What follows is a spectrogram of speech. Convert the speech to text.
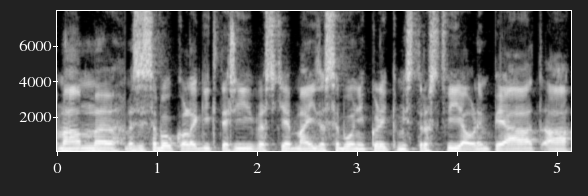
Mám eh, mezi sebou kolegy, kteří vlastně mají za sebou několik mistrovství a olympiád a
